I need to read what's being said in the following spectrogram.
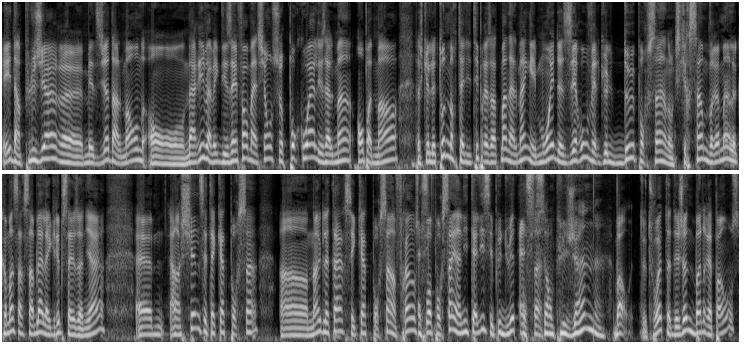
et dans plusieurs euh, médias dans le monde, on arrive avec des informations sur pourquoi les Allemands ont pas de mort. Parce que le taux de mortalité présentement en Allemagne est moins de 0,2 Donc, ce qui ressemble vraiment, là, comment ça ressemblait à la grippe saisonnière? En Chine, c'était 4% En Angleterre, c'est 4% En France, Est-ce 3 Et en Italie, c'est plus de 8 Est-ce qu'ils sont plus jeunes? Bon, tu tu vois, tu as déjà une bonne réponse.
